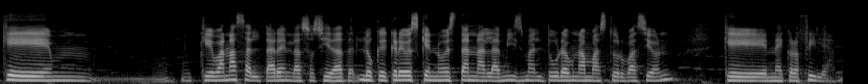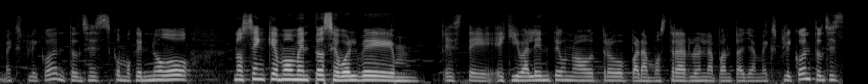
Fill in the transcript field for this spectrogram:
que mm, que van a saltar en la sociedad. Lo que creo es que no están a la misma altura una masturbación que necrofilia, ¿me explico? Entonces, como que no no sé en qué momento se vuelve mm, este, equivalente uno a otro para mostrarlo en la pantalla, ¿me explico? Entonces,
